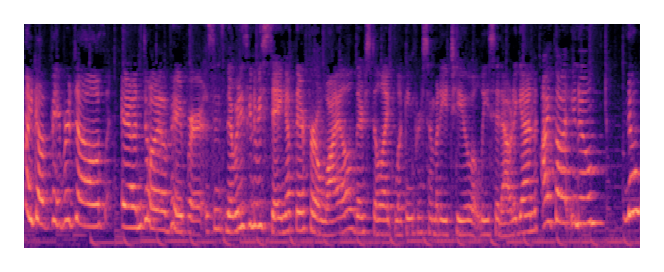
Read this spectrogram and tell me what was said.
I got paper towels and toilet paper. Since nobody's gonna be staying up there for a while, they're still like looking for somebody to lease it out again. I thought, you know, no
